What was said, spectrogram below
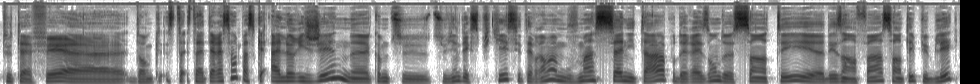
Tout à fait. Euh, donc, c'est intéressant parce qu'à l'origine, euh, comme tu, viens d'expliquer, c'était vraiment un mouvement sanitaire pour des raisons de santé euh, des enfants, santé publique.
